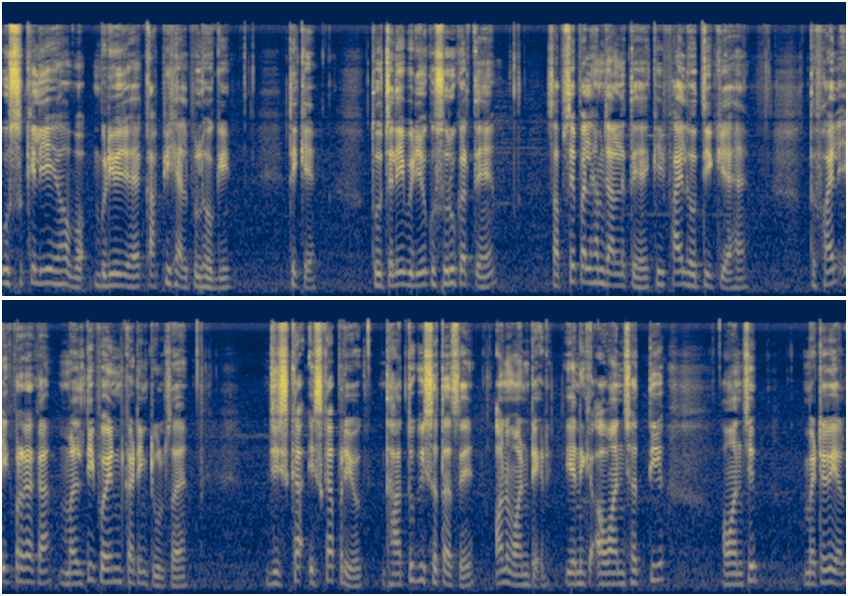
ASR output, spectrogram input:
उसके लिए यह वीडियो जो है काफ़ी हेल्पफुल होगी। ठीक है? तो चलिए वीडियो को शुरू करते हैं। सबसे पहले हम जान लेते हैं कि फ़ाइल होती क्या है। तो फ़ाइल एक प्रकार का मल्टी पॉइंट कटिंग टूल्स है, जिसका इसका प्रयोग धातु की सतह से अनवांटेड यानी कि अवांछित अवांछित मटेरियल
